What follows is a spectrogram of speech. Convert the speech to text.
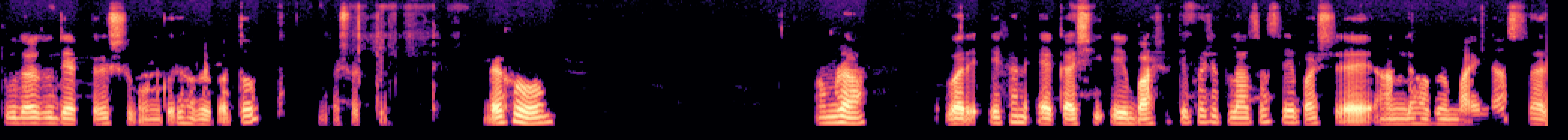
টু দ্বারা যদি একটা গুণ করি, হবে কত? বাষট্টি দেখো, আমরা এবার এখানে একাশি, এই বাষট্টি পাশে প্লাস আছে এ পাশে আনলে হবে মাইনাস আর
